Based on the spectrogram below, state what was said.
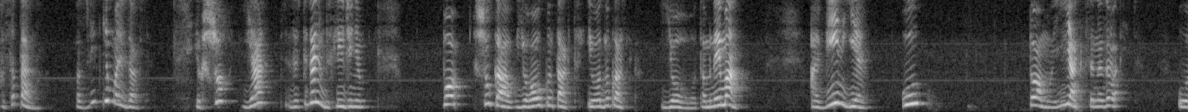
Вас запевнив, а звідки моль взявся? Якщо я за спеціальним дослідженням пошукав його у контактах і у однокласниках, його там нема. А він є у тому, як це називається? У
